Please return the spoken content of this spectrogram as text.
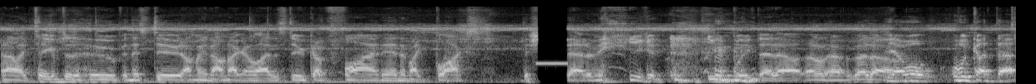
And I like take him to the hoop, and this dude, I mean, I'm not gonna lie, this dude comes flying in and like blocks the shit out of me. you can you can bleep that out. I don't know, but um, Yeah, we'll we'll cut that.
